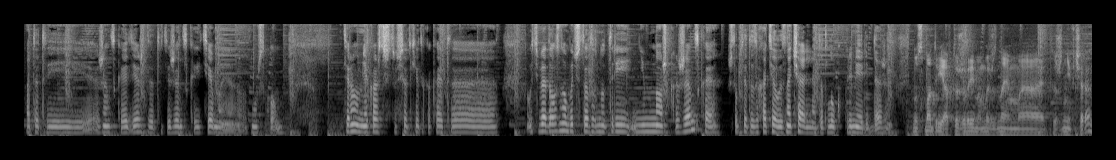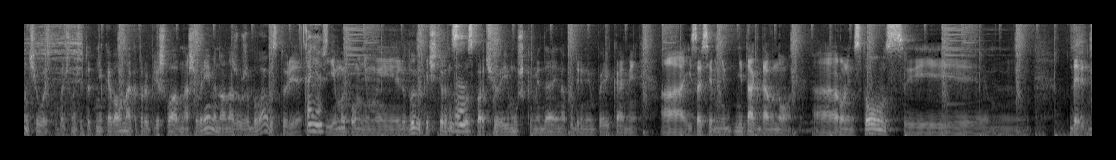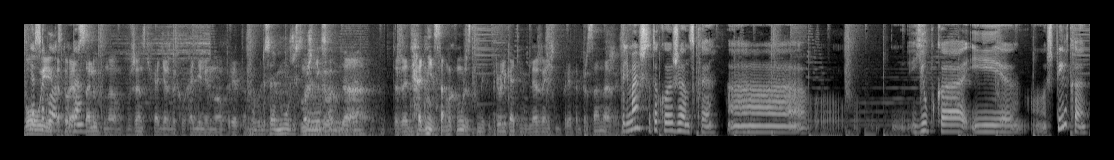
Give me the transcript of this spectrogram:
от этой женской одежды, от этой женской темы в мужском все равно мне кажется, что все-таки это какая-то... У тебя должно быть что-то внутри немножко женское, чтобы ты это захотел изначально, этот лук примерить даже. Ну смотри, а в то же время мы же знаем, э, это же не вчера началось, по большому счету, это некая волна, которая пришла в наше время, но она же уже была в истории. Конечно. И мы помним и Людовика XIV да. с парчой и мушками, да, и напудренными париками. А, и совсем не, не так давно Роллинг Стоунс и Дэвид Боуи, согласна, которые да. абсолютно в женских одеждах выходили, но при этом... Ну, были сами мужественные. Можно не говорить, да. Это же одни из самых мужественных и привлекательных для женщин при этом персонажей. Понимаешь, что такое женское? А, юбка и шпилька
